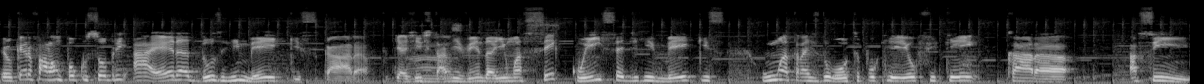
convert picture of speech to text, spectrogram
eu quero falar um pouco sobre a era dos remakes, cara. Porque a gente tá ah, vivendo aí uma sequência de remakes um atrás do outro, porque eu fiquei, cara, assim,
